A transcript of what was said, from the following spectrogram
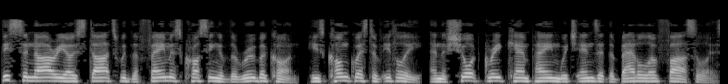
This scenario starts with the famous crossing of the Rubicon, his conquest of Italy, and the short Greek campaign which ends at the Battle of Pharsalus.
